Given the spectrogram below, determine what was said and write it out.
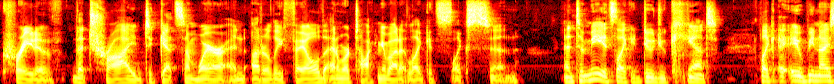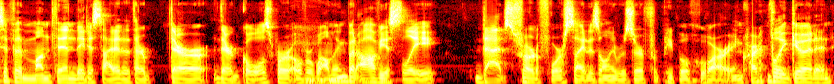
creative that tried to get somewhere and utterly failed, and we're talking about it like it's like sin. And to me, it's like, dude, you can't. Like, it would be nice if a month in they decided that their their their goals were overwhelming, but obviously that sort of foresight is only reserved for people who are incredibly good. And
